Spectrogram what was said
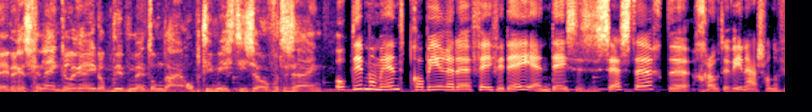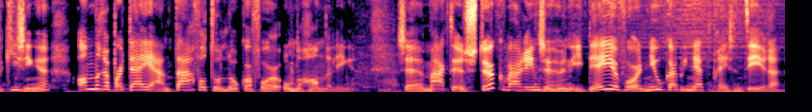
Nee, er is geen enkele reden op dit moment om daar optimistisch over te zijn. Op dit moment proberen de VVD en D66, de grote winnaars van de verkiezingen, andere partijen aan tafel te lokken voor onderhandelingen. Ze maakten een stuk waarin ze hun ideeën voor een nieuw kabinet presenteren.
